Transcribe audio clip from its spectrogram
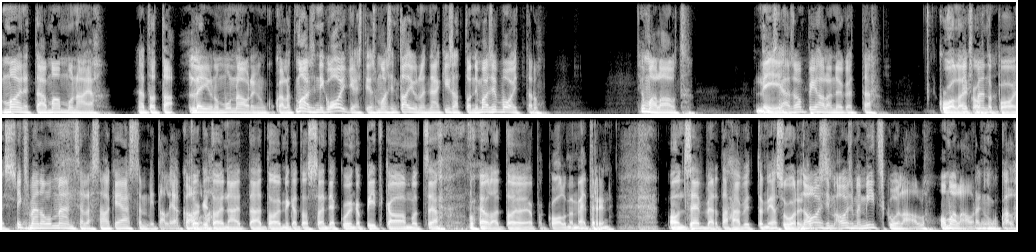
mainetta ja mammona ja, ja tota, leijunut mun auringon kukalla. Mä olisin niinku oikeasti, jos mä olisin tajunnut, että nämä kisat on, niin mä olisin voittanut. Jumalauta. Niin, Siellä se on pihalla nököttää. Kuolee Miksi mä kohta en- pois. Miksi mä en ollut Mäntsälässä hakea SM-mitalia kaulaa? Toki toi näyttää toi, mikä tossa, en tiedä kuinka pitkä on, mutta se voi olla, että toi on jopa kolme metrin. On sen verta hävyttömiä No suorituksia. olisimme, olisimme mitskuilla ollut omalla auringon kukalla.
